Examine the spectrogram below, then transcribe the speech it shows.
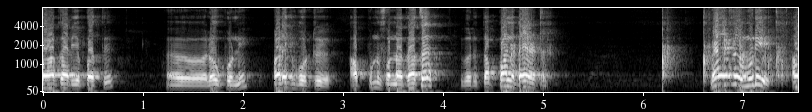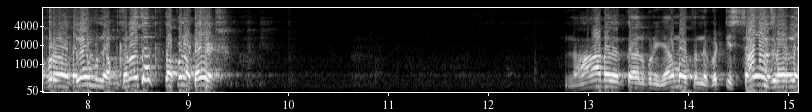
பணக்காரியை பார்த்து லவ் பண்ணி படைக்கு போட்டு அப்புடின்னு சொன்னா சார் இவர் தப்பான டைரக்டர் மேட்ரில் முடி. அப்புறம் கல்யாணம் பண்ணி அப்படி சொன்னா சார் தப்பான டைரக்டர் நாடக பண்ணி ஏமாத்தின வெட்டி சாயம் சரியான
